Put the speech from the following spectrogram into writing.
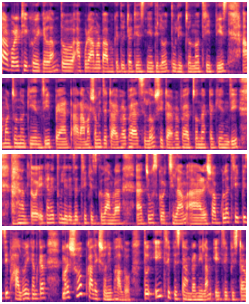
তারপরে ঠিক হয়ে গেলাম, তো আপুরা আমার বাবুকে দুইটা ড্রেস নিয়ে দিল, তুলির জন্য থ্রি পিস আমার জন্য গেঞ্জি, প্যান্ট, আর আমার সঙ্গে যে ড্রাইভার ভাইয়া ছিল, সেই ড্রাইভার ভাইয়ের জন্য একটা গেঞ্জি। তো এখানে তুলির যে থ্রি পিসগুলো আমরা চুজ করছিলাম, আর সবগুলা থ্রি পিসই ভালো, এখানকার মানে সব কালেকশনই ভালো। তো এই থ্রি পিসটা আমরা নিলাম, এই থ্রি পিসটার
